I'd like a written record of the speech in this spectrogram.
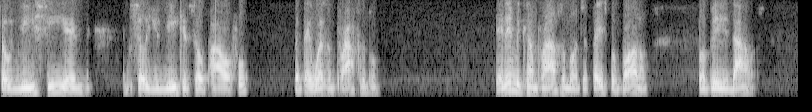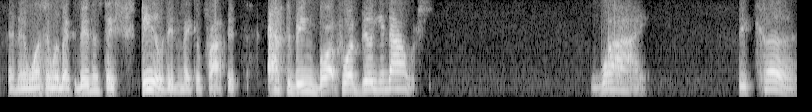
so nichey and and so unique and so powerful, but they wasn't profitable. They didn't become profitable until Facebook bought them for a billion dollars. And then once they went back to business, they still didn't make a profit after being bought for a billion dollars. Why? Because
